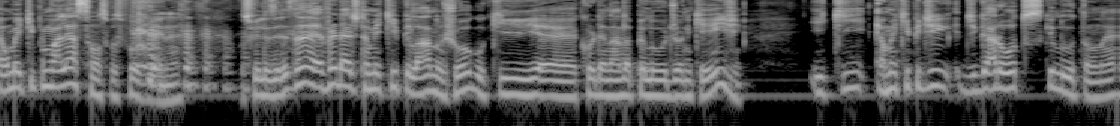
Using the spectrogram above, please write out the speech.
É uma equipe malhação, se você for ver, né? Os filhos deles. É verdade, tem uma equipe lá no jogo que é coordenada pelo Johnny Cage e que é uma equipe de, de garotos que lutam, né?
